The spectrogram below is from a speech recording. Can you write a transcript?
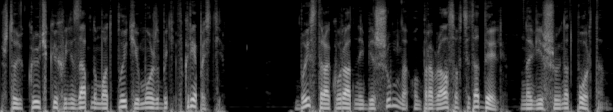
что ключ к их внезапному отплытию может быть в крепости. Быстро, аккуратно и бесшумно он пробрался в цитадель, нависшую над портом.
